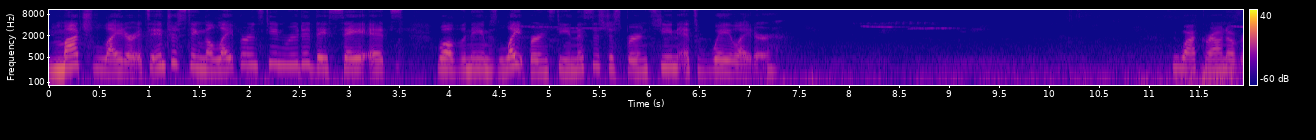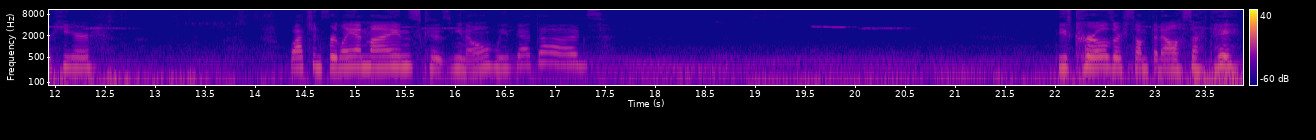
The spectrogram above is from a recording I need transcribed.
Much lighter. It's interesting, the light Bernstein Rooted, they say it's well, the name's light Bernstein. This is just Bernstein. It's way lighter. We walk around over here watching for landmines because, you know, we've got dogs. These curls are something else, aren't they?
